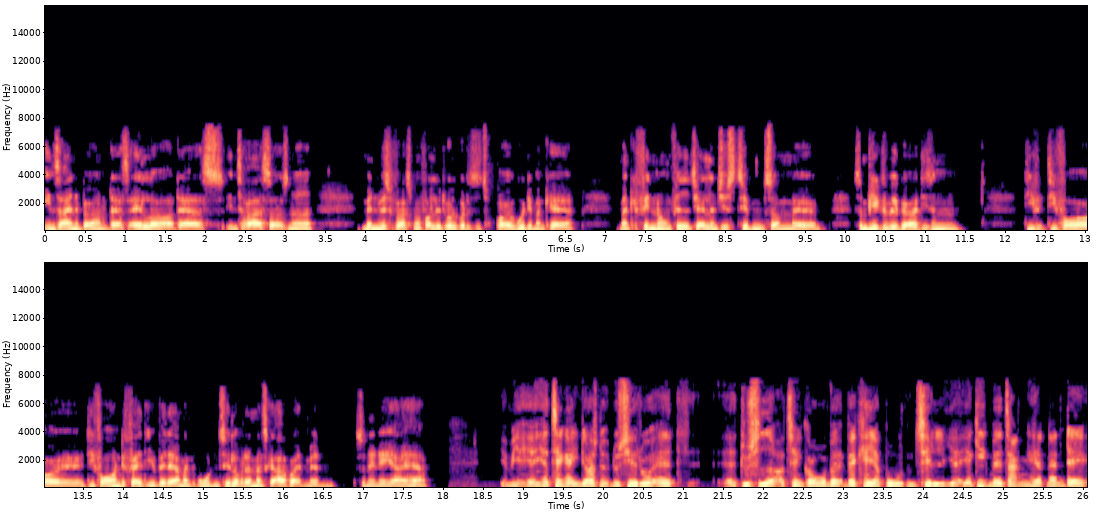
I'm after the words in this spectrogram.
ens egne børn, deres alder og deres interesser og sådan noget. Men hvis først man får lidt hul på det, så tror jeg hurtigt, man kan, man kan finde nogle fede challenges til dem, som, øh, som virkelig vil gøre, at de sådan, de, de, får, øh, de får ordentligt fat i, hvad det er, man kan bruge den til, og hvordan man skal arbejde med den sådan en AI her. Jamen, jeg, jeg, jeg tænker egentlig også, nu, nu siger du, at, at du sidder og tænker over, hvad, hvad kan jeg bruge den til? Jeg, jeg gik med tanken her den anden dag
